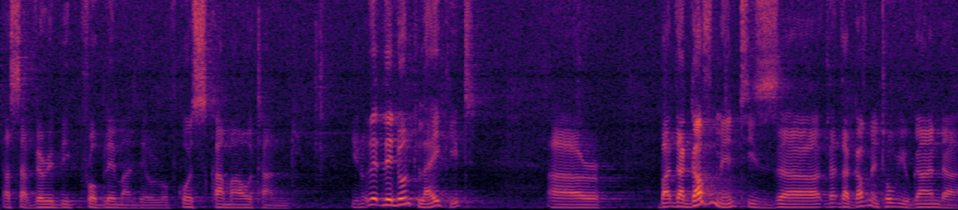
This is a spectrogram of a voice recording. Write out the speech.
That's a very big problem, and they will of course come out and you know they, they don't like it. Uh, but the government is uh, the, the government of Uganda.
